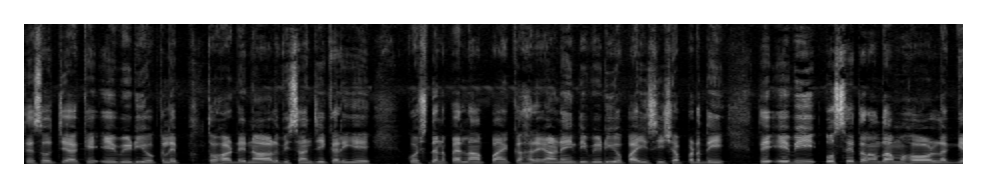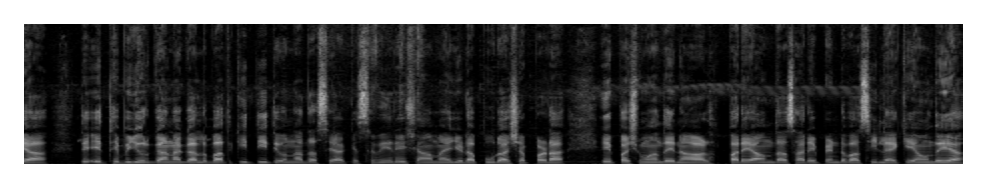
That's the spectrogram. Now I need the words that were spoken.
ਤੇ ਸੋਚਿਆ ਕਿ ਇਹ ਵੀਡੀਓ ਕਲਿੱਪ ਤੁਹਾਡੇ ਨਾਲ ਵੀ ਸਾਂਝੀ ਕਰੀਏ। ਕੁਝ ਦਿਨ ਪਹਿਲਾਂ ਆਪਾਂ ਇੱਕ ਹਰਿਆਣੇ ਦੀ ਵੀਡੀਓ ਪਾਈ ਸੀ ਛੱਪੜ ਦੀ ਤੇ ਇਹ ਵੀ ਉਸੇ ਤਰ੍ਹਾਂ ਦਾ ਮਾਹੌਲ ਲੱਗਿਆ ਤੇ ਇੱਥੇ ਬਜ਼ੁਰਗਾਂ ਨਾਲ ਗੱਲਬਾਤ ਕੀਤੀ ਤੇ ਉਹਨਾਂ ਦੱਸਿਆ ਕਿ ਸਵੇਰੇ ਸ਼ਾਮ ਹੈ ਜਿਹੜਾ ਪੂਰਾ ਛੱਪੜ ਆ, ਇਹ ਪਸ਼ੂਆਂ ਦੇ ਨਾਲ ਭਰਿਆ ਹੁੰਦਾ, ਸਾਰੇ ਪਿੰਡ ਵਾਸੀ ਲੈ ਕੇ ਆਉਂਦੇ ਆ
